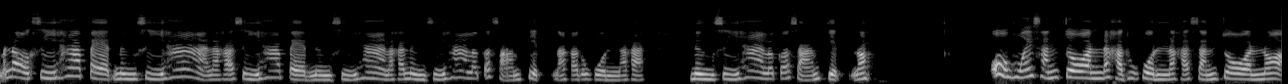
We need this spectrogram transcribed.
มันออกสี่ห้าแปดหนึ่งสี่ห้านะคะสี่ห้าแปดหนึ่งสี่ห้านะคะหนึ่งสี่ห้าแล้วก็สามเจ็ดนะคะ ทุกคนนะคะหนึ่งสี่ห้าแล้วก็สามเจ็ดเนาะโอ้หวยสัญจรนะคะ ทุกคนนะคะ สัญจรเนาะ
